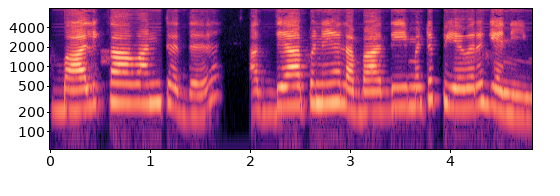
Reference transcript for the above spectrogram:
බාලිකාවන්ටද අධ්‍යාපනය ලබා දීමට පියවර ගැනීම.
